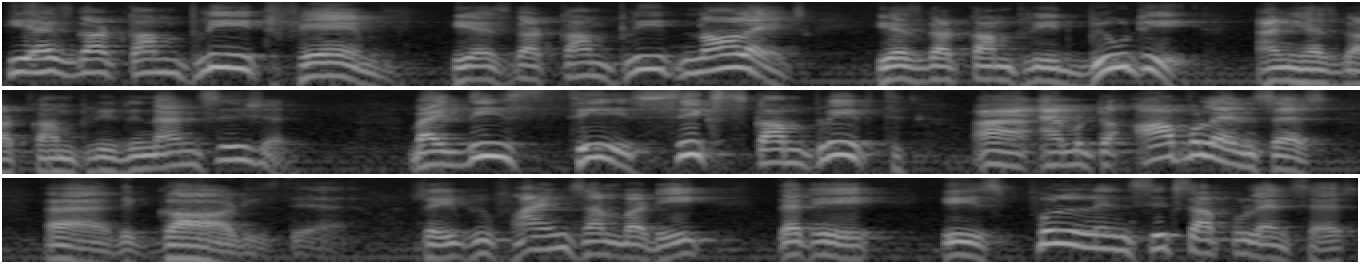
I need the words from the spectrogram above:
He has got complete fame. He has got complete knowledge. He has got complete beauty. And he has got complete renunciation. By these six complete uh, opulences, uh, the God is there. So if you find somebody that he is full in six opulences,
